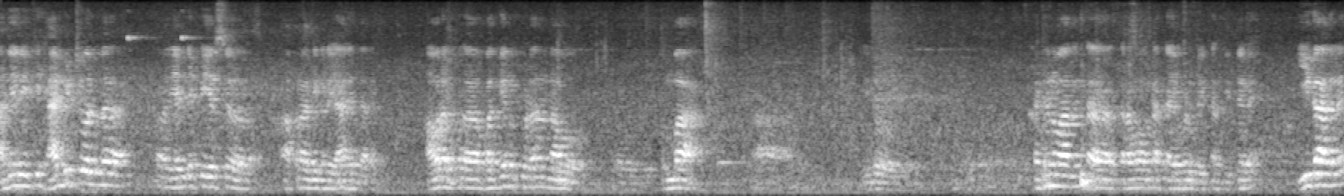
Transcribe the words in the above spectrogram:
ಅದೇ ರೀತಿ habitual N D P S ಅಪರಾಧಿಗಳು ಯಾರಿದ್ದಾರೆ, ಅವರ ಬಗ್ಗೆನೂ ಕೂಡ ನಾವು ತುಂಬ ಇದು ಕಠಿಣವಾದಂಥ ಕ್ರಮವನ್ನು ಕೈಗೊಳ್ಳಬೇಕಂತಿದ್ದೇವೆ ಈಗಾಗಲೇ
